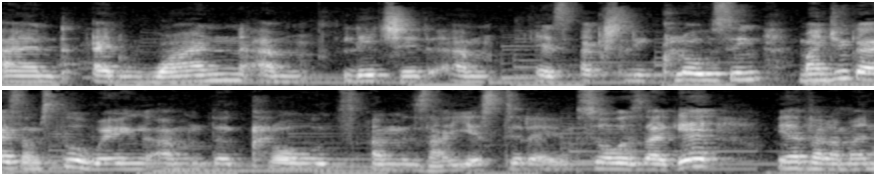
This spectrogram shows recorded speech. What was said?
and at one um legit um is actually closing. Mind you guys I'm still wearing um the clothes um yesterday. So I was like hey yeah Valaman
